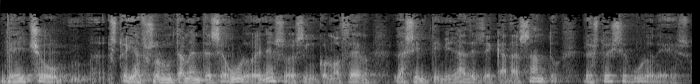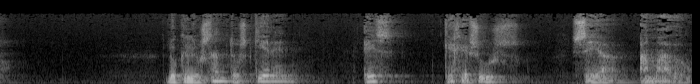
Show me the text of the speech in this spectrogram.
De hecho, estoy absolutamente seguro en eso, sin conocer las intimidades de cada santo, pero estoy seguro de eso. Lo que los santos quieren es que Jesús sea amado.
